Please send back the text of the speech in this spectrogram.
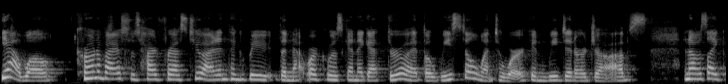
"Yeah, well, coronavirus was hard for us too. I didn't think we the network was going to get through it, but we still went to work and we did our jobs." And I was like,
